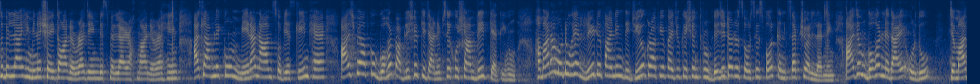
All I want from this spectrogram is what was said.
आउज़बिल्लिमिनशैतरजीम अस्सलाम वालेकुम मेरा नाम सोबिया सलीम है। आज मैं आपको गोहर पब्लिशर की जानब से खुश आमदीद कहती हूँ। हमारा मोटो है redefining the geography of education through digital resource for conceptual learning आज हम गोहर नदाए उर्दू जमात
